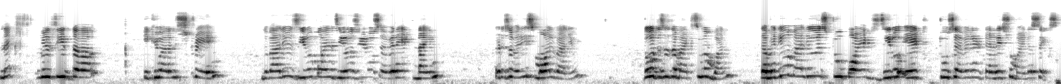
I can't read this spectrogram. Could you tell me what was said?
Next we'll see the equivalent strain. The value is 0.00789. It is a very small value. Though this is the maximum one, the minimum value is 2.0827 in 10 raised to minus 6,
